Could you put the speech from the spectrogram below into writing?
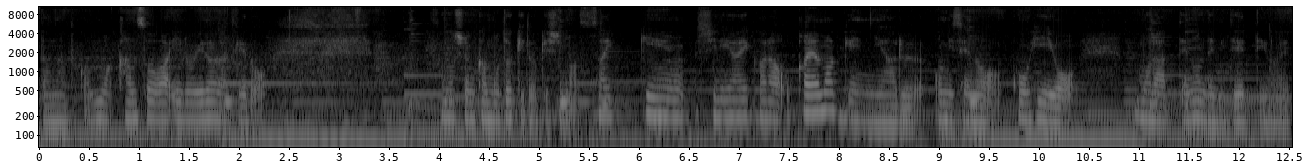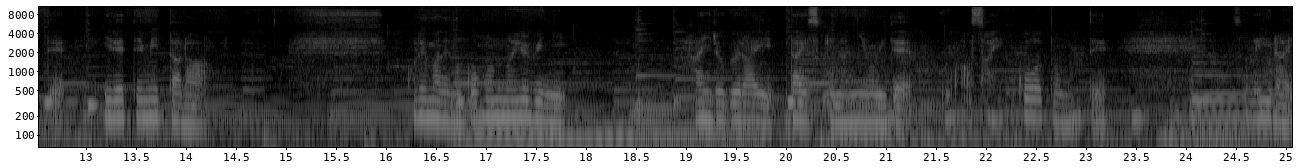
たなとかまあ感想はいろいろだけどその瞬間もドキドキします。最近知り合いから岡山県にあるお店のコーヒーをもらって飲んでみてって言われて入れてみたらこれまでの5本の指に入るぐらい大好きな匂いでうわ最高と思ってそれ以来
